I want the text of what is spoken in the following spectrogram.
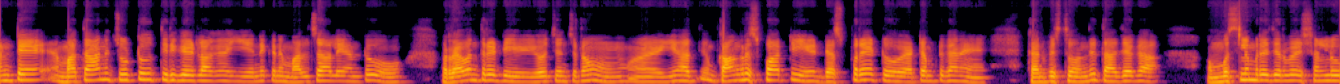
అంటే మతాన్ని చుట్టూ తిరిగేలాగా ఈ ఎన్నికని మలచాలి అంటూ రేవంత్ రెడ్డి యోచించడం కాంగ్రెస్ పార్టీ డెస్పరేట్ అటెంప్ట్గానే కనిపిస్తుంది. తాజాగా ముస్లిం రిజర్వేషన్లు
